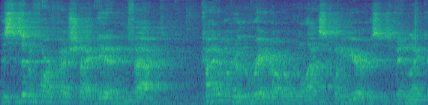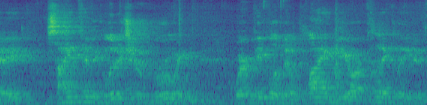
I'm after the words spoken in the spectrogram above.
This isn't a far-fetched idea. In fact, kind of under the radar over the last 20 years has been like a scientific literature brewing where people have been applying VR clinically to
